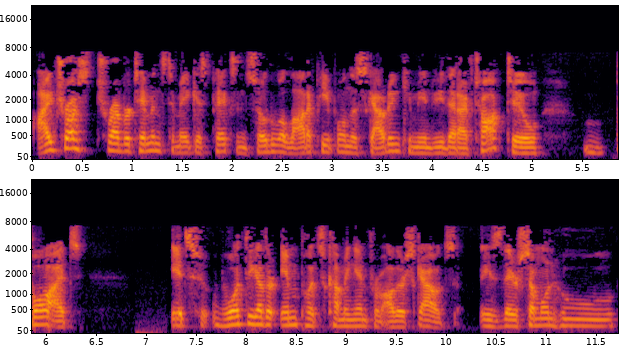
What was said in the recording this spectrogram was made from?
I trust Trevor Timmins to make his picks and so do a lot of people in the scouting community that I've talked to, but it's what the other inputs coming in from other scouts. Is there someone who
